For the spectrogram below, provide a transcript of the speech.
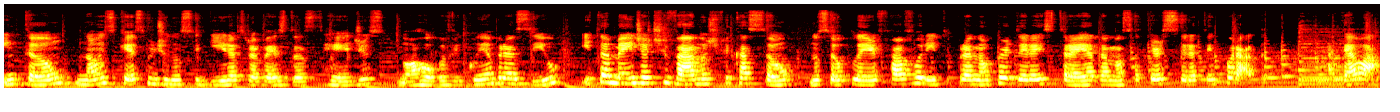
Então, não esqueçam de nos seguir através das redes no arroba Vicunha Brasil e também de ativar a notificação no seu player favorito para não perder a estreia da nossa terceira temporada. Até lá!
